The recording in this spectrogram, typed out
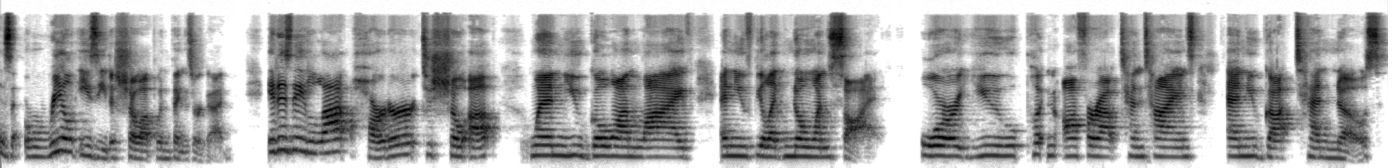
is real easy to show up when things are good. It is a lot harder to show up when you go on live and you feel like no one saw it, or you put an offer out 10 times and you got 10 no's,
